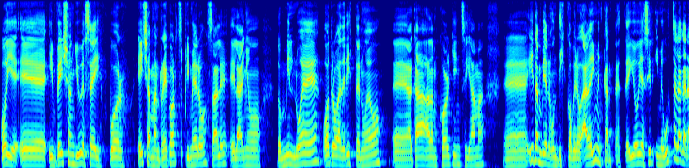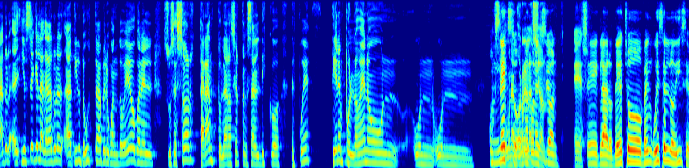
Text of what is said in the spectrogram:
Oye, eh, Invasion USA por Man Records primero sale el año 2009, otro baterista nuevo, eh, acá Adam Corkin se llama, eh, y también un disco, pero a mí me encanta este, yo voy a decir, y me gusta la carátula, eh, yo sé que la carátula a ti no te gusta, pero cuando veo con el sucesor Tarántula, ¿no es cierto?, que sale el disco después, tienen por lo menos un, un, un, un nexo, una, conexión. Sí, claro. De hecho, Ben Whistle lo dice,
